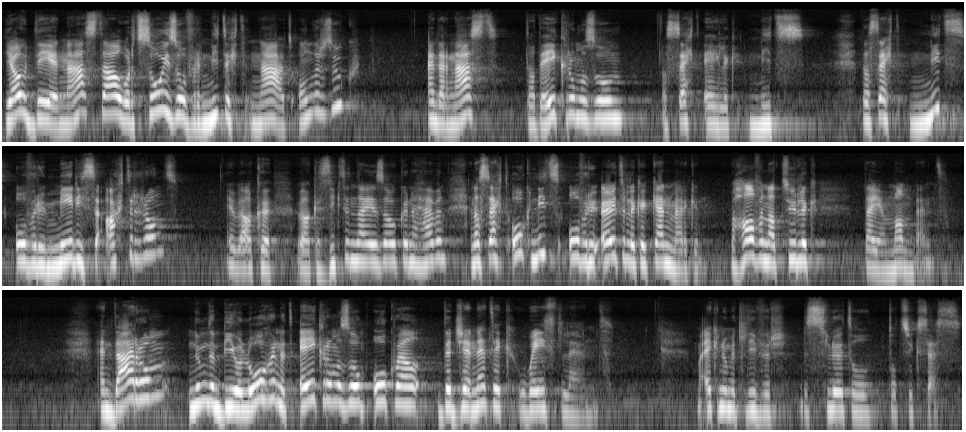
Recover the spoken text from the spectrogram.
jouw DNA-staal wordt sowieso vernietigd na het onderzoek. En daarnaast, dat Y-chromosoom, dat zegt eigenlijk niets. Dat zegt niets over je medische achtergrond, en welke, welke ziekten dat je zou kunnen hebben. En dat zegt ook niets over je uiterlijke kenmerken, behalve natuurlijk dat je een man bent. En daarom noemden biologen het Y-chromosoom ook wel de genetic wasteland. Maar ik noem het liever de sleutel tot succes.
